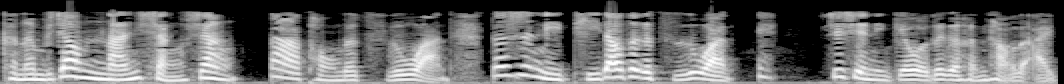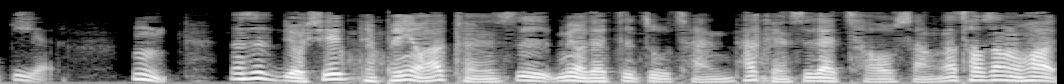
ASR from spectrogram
可能比较难想象大桶的瓷碗，但是你提到这个瓷碗，哎，谢谢你给我这个很好的 idea。嗯，但是有些朋友他可能是没有在自助餐，他可能是在超商。那超商的话，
